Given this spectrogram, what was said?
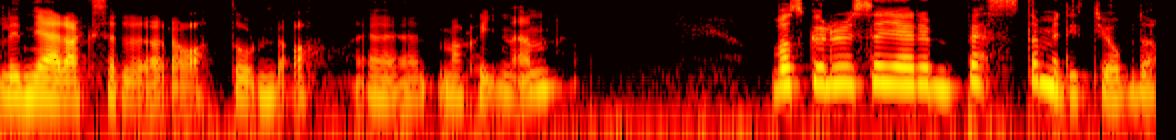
linjäracceleratorn, då, eh, maskinen. Vad skulle du säga är det bästa med ditt jobb då?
